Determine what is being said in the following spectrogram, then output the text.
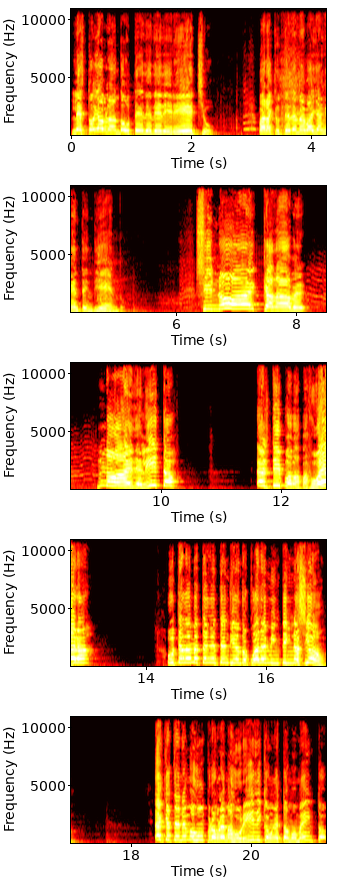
Le estoy hablando a ustedes de derecho para que ustedes me vayan entendiendo. Si no hay cadáver, no hay delito. El tipo va para afuera. Ustedes me están entendiendo cuál es mi indignación. Es que tenemos un problema jurídico en estos momentos.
